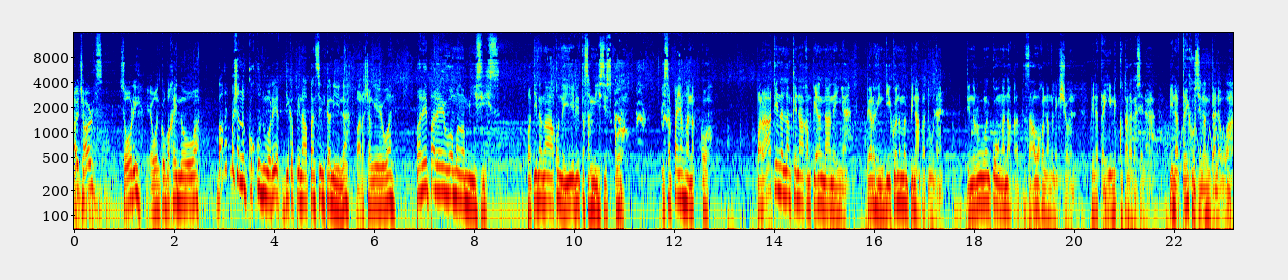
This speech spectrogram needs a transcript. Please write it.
Hi, Charles. Sorry, ewan ko ba kay Noah? Bakit ba siya nagkukunwari at di ka pinapansin kanina para siyang ewan? Pare-pareho ang mga misis. Pati na nga ako naiirita sa misis ko. Isa pa yung anak ko. Parati na lang kinakampiyan ng nanay niya, pero hindi ko naman pinapatulan. Tinuruan ko ang anak at asawa ko ng leksyon. Pinatahimik ko talaga sila. Pinatay ko silang dalawa.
